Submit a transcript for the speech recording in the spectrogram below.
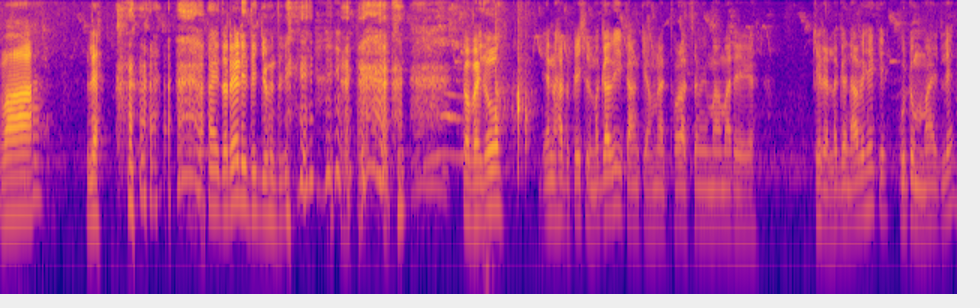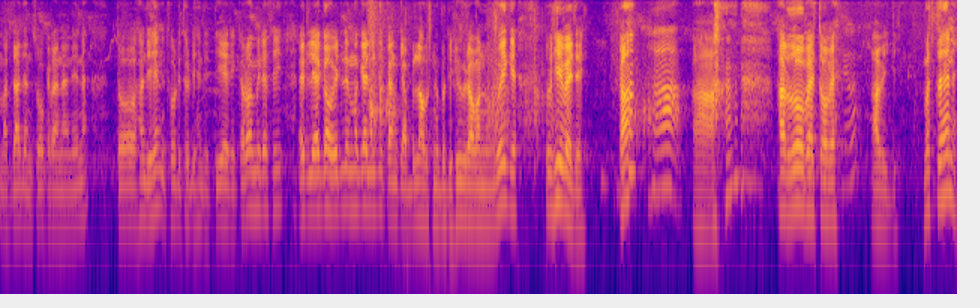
વાહ લે. અહીં તો રેડી થઈ ગયું હતી તો ભાઈ જો એના હાટું સ્પેશિયલ મગાવી કારણ કે હમણાં થોડાક સમયમાં અમારે ઘેરે લગ્ન આવે છે કે કુટુંબમાં એટલે મારા દાદાના છોકરાના ને એના. તો હજી છે ને થોડી થોડી હજી તૈયારી કરવા મળ્યા છે. એટલે અગાઉ એટલે મગાવી લીધી કારણ કે આ બ્લાઉઝ ને બધું હીવરાવાનું હોય કે તો હીવાઈ જાય. કાં? હા. હા. સારું જો ભાઈ તો હવે આવી ગઈ. મસ્ત છે ને?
